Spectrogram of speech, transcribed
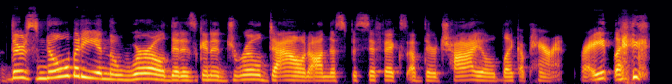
there's nobody in the world that is going to drill down on the specifics of their child like a parent right? Like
